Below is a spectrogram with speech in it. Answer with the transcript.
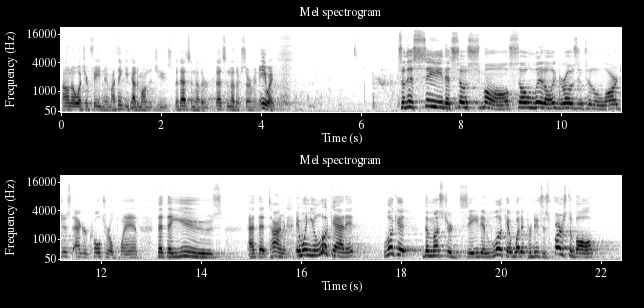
I don't know what you're feeding him. I think you got him on the juice, but that's another that's another sermon. Anyway, so this seed that's so small, so little, it grows into the largest agricultural plant that they use at that time. And when you look at it, look at the mustard seed and look at what it produces. First of all,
